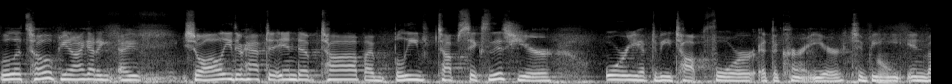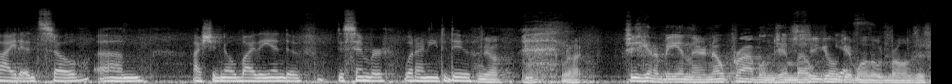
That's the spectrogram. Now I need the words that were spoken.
Well, let's hope. You know, I got to. I so I'll either have to end up top, I believe top six this year, or you have to be top four at the current year to be Oh. invited. So um, I should know by the end of December what I need to do. Yeah, right. She's going to be in there, no problem, Jimbo. She's gonna Yes. get one of those bronzes.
